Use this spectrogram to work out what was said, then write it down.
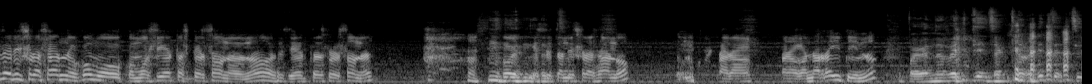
de disfrazarnos como como ciertas personas no ciertas personas Bueno, que se están disfrazando para para ganar rating no para ganar rating, exactamente. sí.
